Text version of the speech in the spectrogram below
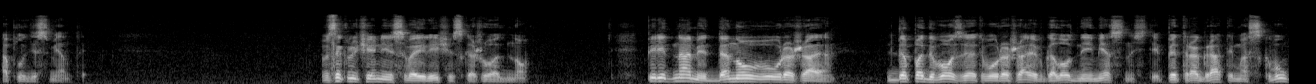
Аплодисменты. В заключение своей речи скажу одно. Перед нами до нового урожая – до подвоза этого урожая в голодные местности, Петроград и Москву,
